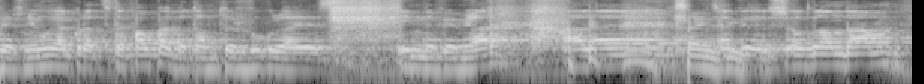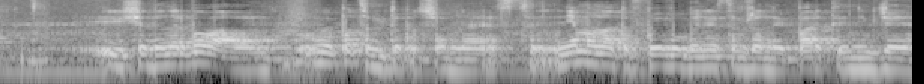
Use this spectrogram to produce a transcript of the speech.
wiesz, nie mówię akurat w TVP, bo tam też w ogóle jest inny wymiar, ale wiesz, oglądam i się denerwowałem. Mówię, po co mi to potrzebne jest? Nie mam na to wpływu, bo nie jestem w żadnej partii, nigdzie.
